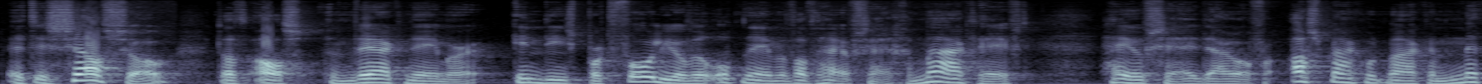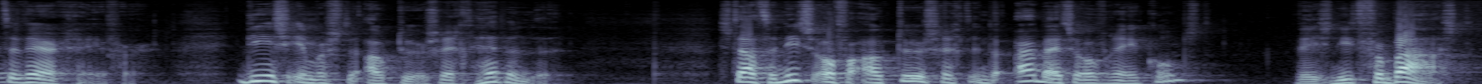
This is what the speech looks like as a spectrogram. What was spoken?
Het is zelfs zo dat als een werknemer in diens portfolio wil opnemen wat hij of zij gemaakt heeft, hij of zij daarover afspraak moet maken met de werkgever. Die is immers de auteursrechthebbende. Staat er niets over auteursrecht in de arbeidsovereenkomst? Wees niet verbaasd.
